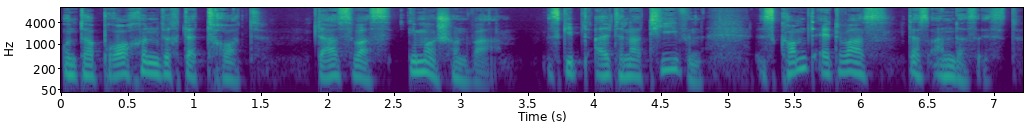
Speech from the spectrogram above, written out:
unterbrochen wird der Trott, das, was immer schon war. Es gibt Alternativen. Es kommt etwas, das anders ist.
